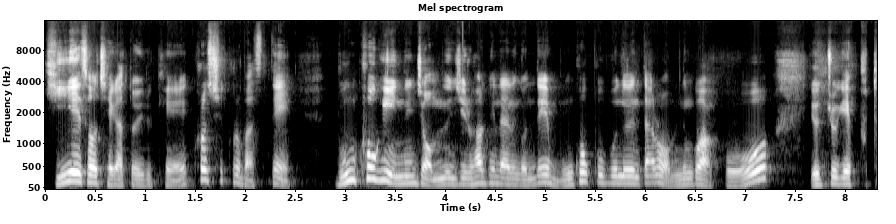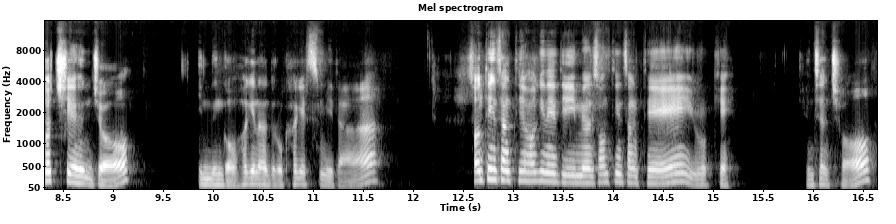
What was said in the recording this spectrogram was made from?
뒤에서 제가 또 이렇게 크로스 체크로 봤을 때 문콕이 있는지 없는지를 확인하는 건데 문콕 부분은 따로 없는 것 같고 이쪽에 붓터치의 흔적 있는 거 확인하도록 하겠습니다. 썬팅 상태 확인해 드리면 썬팅 상태에 이렇게 괜찮죠.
